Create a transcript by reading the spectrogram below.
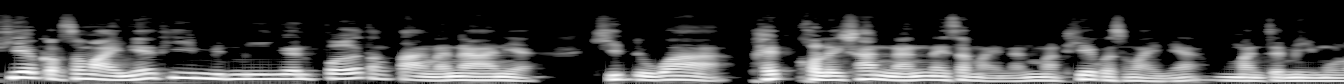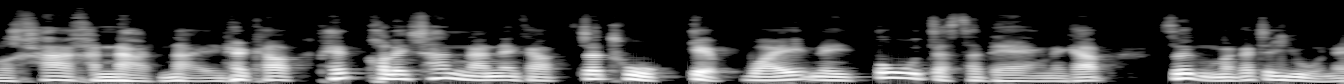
เทียบกับสมัยนี้ที่มันมีเงินเฟ้อต่างๆ นานาเนี่ยคิดดูว่าเพชรคอลเลกชันนั้นในสมัยนั้นมาเทียบกับสมัยนี้มันจะมีมูลค่าขนาดไหนนะครับเพชรคอลเลกชันนั้นนะครับจะถูกเก็บไว้ในตู้จัดแสดงนะครับซึ่งมันก็จะอยู่ใน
